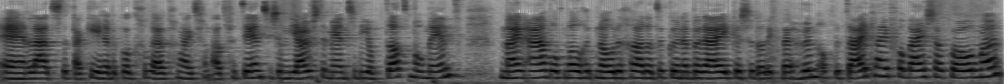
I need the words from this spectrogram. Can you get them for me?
En de laatste paar keer heb ik ook gebruik gemaakt van advertenties. Om juist de mensen die op dat moment mijn aanbod mogelijk nodig hadden te kunnen bereiken. Zodat ik bij hun op de tijdlijn voorbij zou komen.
